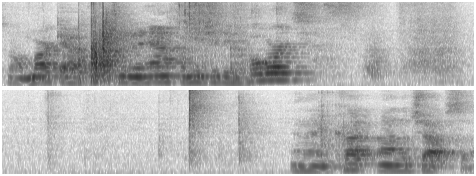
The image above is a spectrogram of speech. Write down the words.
So I'll mark out 18 and a half on each of these boards. And then cut on the chop saw.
